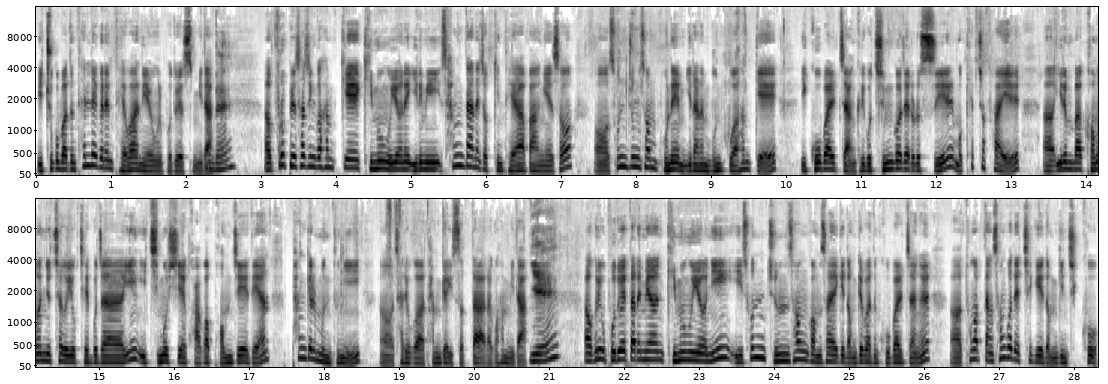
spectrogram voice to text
이 주고받은 텔레그램 대화 내용을 보도했습니다. 네. 어, 프로필 사진과 함께 김웅 의원의 이름이 상단에 적힌 대화방에서 어, 손중선 보냄이라는 문구와 함께 이 고발장 그리고 증거 자료로 쓰일 뭐 캡처 파일, 어, 이른바 검언유착 의혹 제보자인 이 지모 씨의 과거 범죄에 대한 판결문 등이 어, 자료가 담겨 있었다라고 합니다. 예. 어, 그리고 보도에 따르면 김웅 의원이 이 손준성 검사에게 넘겨받은 고발장을 어, 통합당 선거대책위에 넘긴 직후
